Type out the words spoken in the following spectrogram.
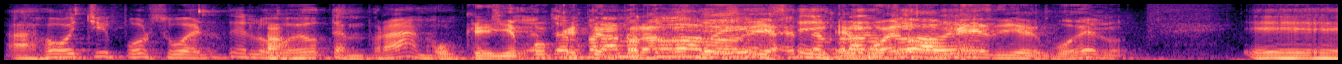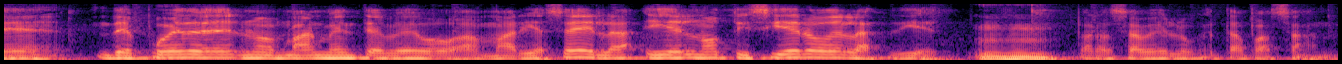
a Hochi por suerte lo Ah. veo temprano. Ok, es porque es temprano temprano todavía, todavía. es temprano bueno, todavía. Eddie, es bueno. Eh, después de, normalmente veo a María Cela y el noticiero de las 10 Ujú. para saber lo que está pasando.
